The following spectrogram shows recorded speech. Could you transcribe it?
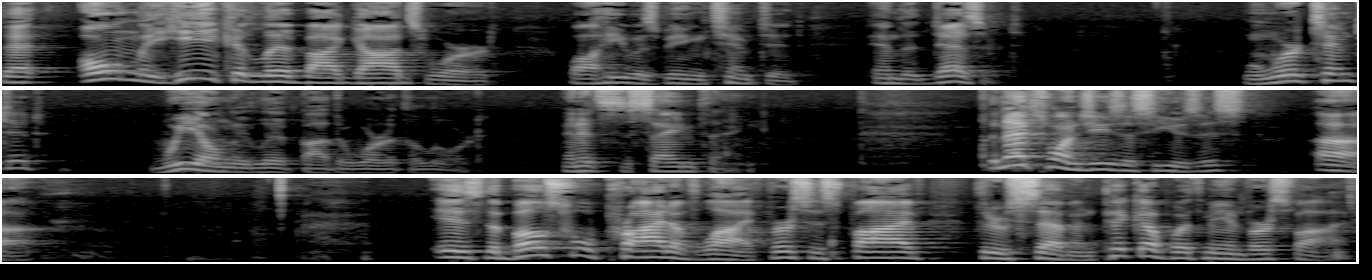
that only he could live by God's word while he was being tempted in the desert. When we're tempted, we only live by the word of the Lord. And it's the same thing. The next one Jesus uses uh, is the boastful pride of life, verses 5 through 7. Pick up with me in verse 5.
